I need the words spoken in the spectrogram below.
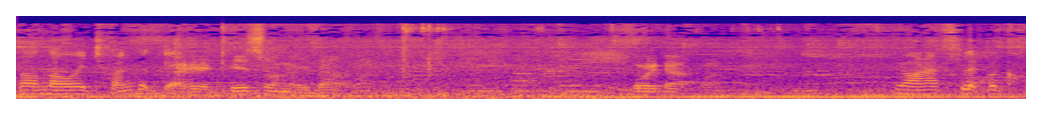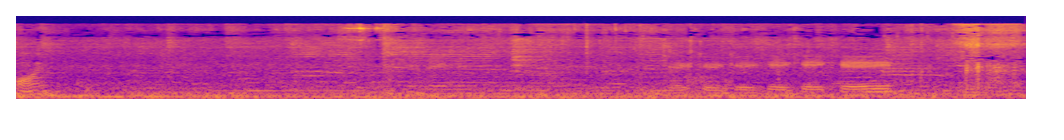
Don't know which one to get. either this one or that one. Or that one. You wanna flip a coin? Okay, okay, okay, okay, okay, okay.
